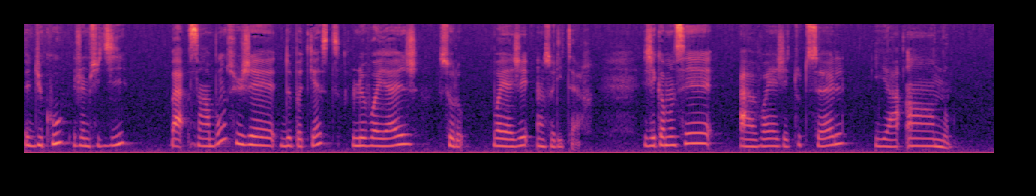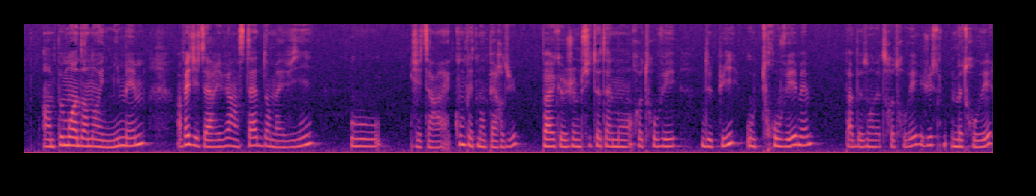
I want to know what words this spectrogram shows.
Du coup, je me suis dit, bah, c'est un bon sujet de podcast, le voyage solo, voyager en solitaire. J'ai commencé à voyager toute seule il y a un an, un peu moins d'un an et demi même. En fait, j'étais arrivée à un stade dans ma vie où j'étais complètement perdue. Pas que je me suis totalement retrouvée depuis, ou trouvée même, pas besoin d'être retrouvée, juste me trouver.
